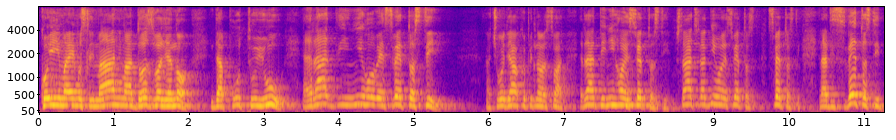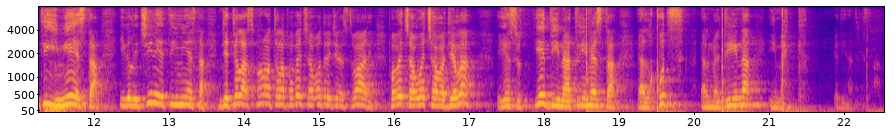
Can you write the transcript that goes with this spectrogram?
kojima je muslimanima dozvoljeno da putuju radi njihove svetosti. Znači, ovdje je jako pitna stvar. Radi njihove svetosti. Šta znači radi njihove svetosti? svetosti? Radi svetosti tih mjesta i veličine tih mjesta gdje tela smanotela povećava određene stvari, povećava, uvećava djela, jesu jedina tri mjesta El Quds, El Medina i Mekka. Jedina tri strana.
